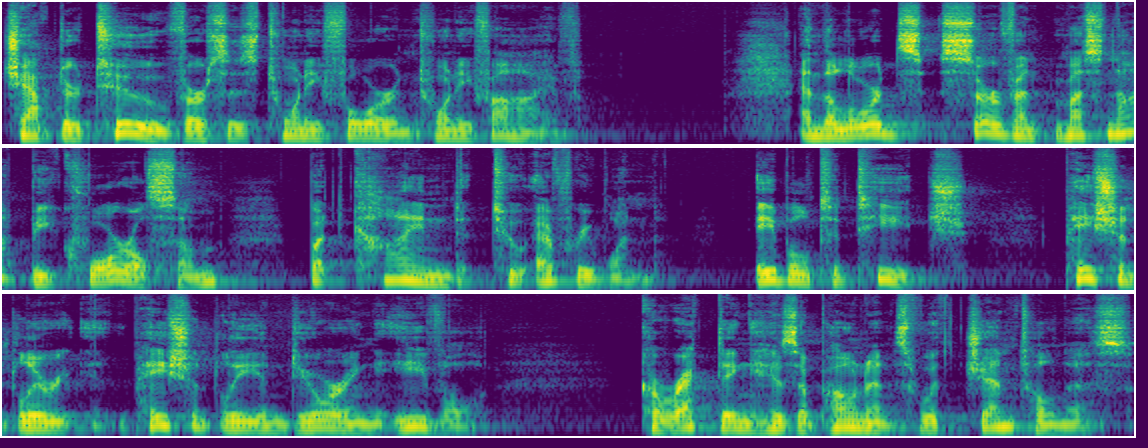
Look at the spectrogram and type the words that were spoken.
Chapter 2, verses 24 and 25. And the Lord's servant must not be quarrelsome, but kind to everyone, able to teach, patiently, patiently enduring evil, correcting his opponents with gentleness.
